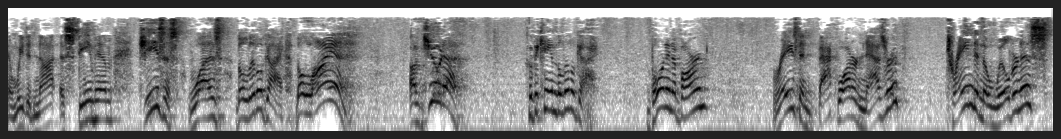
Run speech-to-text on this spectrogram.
and we did not esteem him. Jesus was the little guy, the lion of Judah, who became the little guy. Born in a barn, raised in backwater Nazareth, trained in the wilderness,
